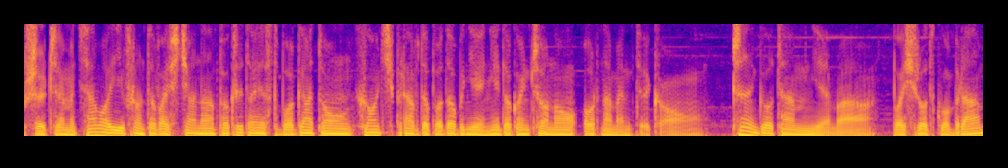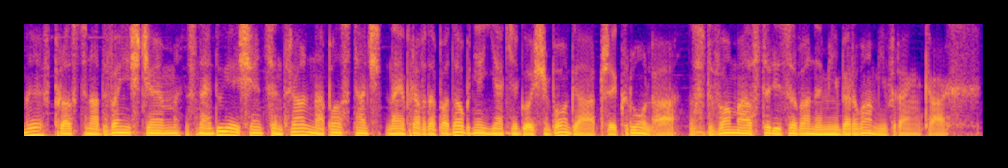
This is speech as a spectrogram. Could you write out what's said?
Przy czym cała jej frontowa ściana pokryta jest bogatą, choć prawdopodobnie niedokończoną ornamentyką. Czego tam nie ma? Po środku bramy, wprost nad wejściem, znajduje się centralna postać najprawdopodobniej jakiegoś boga czy króla z dwoma stylizowanymi berłami w rękach.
